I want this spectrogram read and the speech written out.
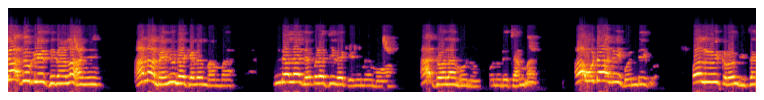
ndị otu kristi n'ala anyị. Ana m enye unu ekele ma mma. Ndị eleji ekpere chineke n'ime mmụọ ajụọla m unu unu dịcha mma? Ọwụdo ọnụ igbo ndị igbo. Olu ikoro mbise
